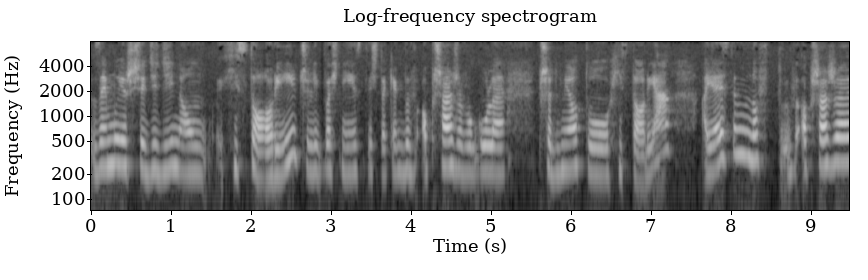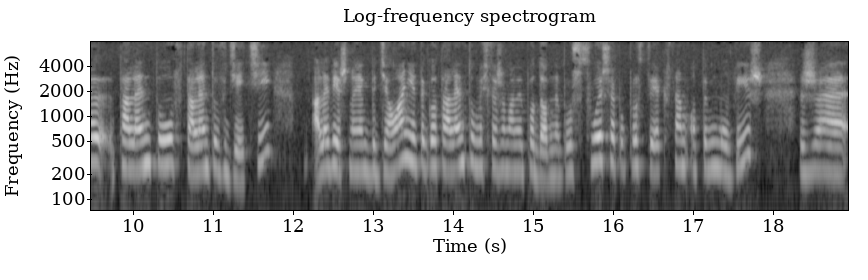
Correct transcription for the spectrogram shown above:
zajmujesz się dziedziną historii, czyli właśnie jesteś tak jakby w obszarze w ogóle przedmiotu historia, a ja jestem no, w, w obszarze talentów, talentów dzieci, ale wiesz, no jakby działanie tego talentu myślę, że mamy podobne, bo już słyszę po prostu, jak sam o tym mówisz, że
